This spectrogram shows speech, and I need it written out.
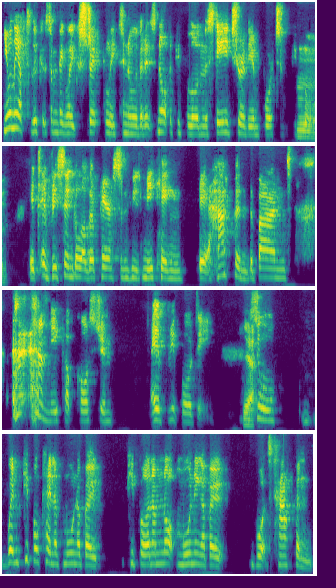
You only have to look at something like Strictly to know that it's not the people on the stage who are the important people mm, it's every single other person who's making it happen the band makeup costume everybody Yeah. so when people kind of moan about people and i'm not moaning about what's happened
